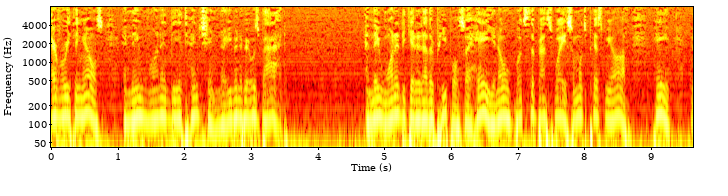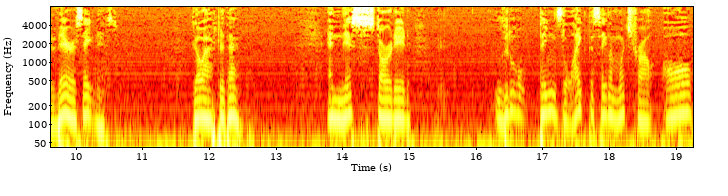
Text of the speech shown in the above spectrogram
everything else, and they wanted the attention, even if it was bad. And they wanted to get at other people. So hey, you know what's the best way? Someone's pissed me off. Hey, they're a Satanist. Go after them. And this started little things like the Salem witch trial all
